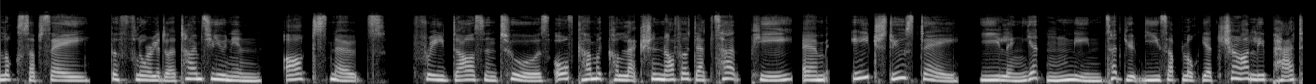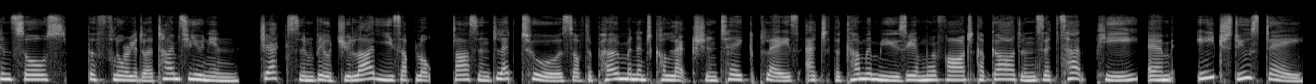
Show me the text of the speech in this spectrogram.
Looks up say, the Florida Times Union, Arts Notes, free docent tours of Cummer collection offered at p.m. each Tuesday. 二零一五年七月二十六日，Charlie Patton Source, The Florida Times Union, Jacksonville, July 二十六。Doesn't let tours of the permanent collection take place at the Cummer Museum of Art Gardens at 7 p.m. each Tuesday.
